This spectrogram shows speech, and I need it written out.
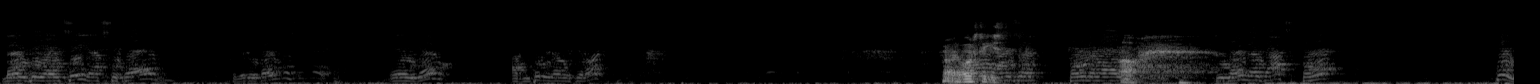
No VAT, that's declared. It's a little bonus, isn't it? There we go. I can put it on if you like. Right, what's these? 4,000, Forward away. Oh. Three,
